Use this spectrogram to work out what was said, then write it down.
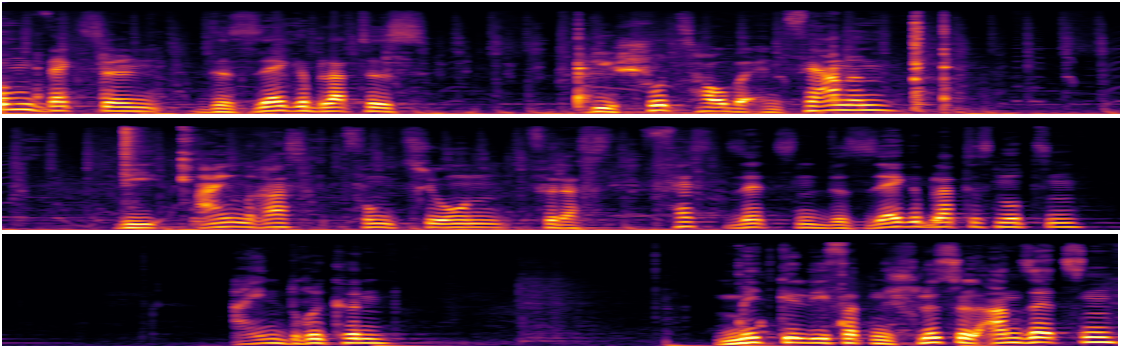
Zum Wechseln des Sägeblattes die Schutzhaube entfernen, die Einrastfunktion für das Festsetzen des Sägeblattes nutzen, eindrücken, mitgelieferten Schlüssel ansetzen.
